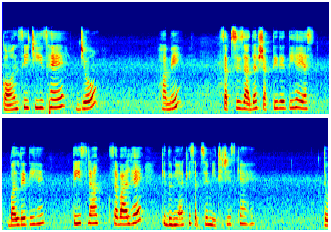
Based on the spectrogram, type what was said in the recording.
कौन सी चीज़ है जो हमें सबसे ज़्यादा शक्ति देती है या बल देती है? तीसरा सवाल है कि दुनिया की सबसे मीठी चीज़ क्या है? तो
